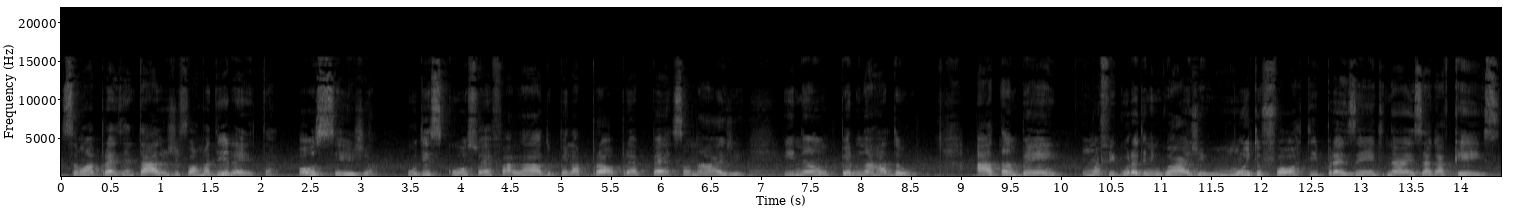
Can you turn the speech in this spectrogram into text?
são apresentados de forma direta, ou seja, o discurso é falado pela própria personagem e não pelo narrador. Há também uma figura de linguagem muito forte e presente nas HQs,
